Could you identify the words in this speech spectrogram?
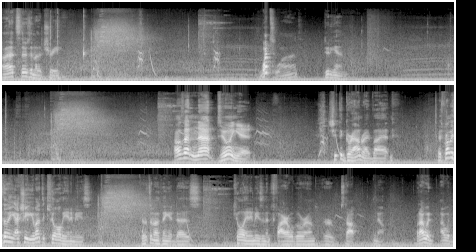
Oh, that's there's another tree. What? What? Do it again. How's that not doing it? Shoot the ground right by it. There's probably something. Actually, you might have to kill all the enemies. 'Cause that's another thing it does. Kill enemies and then fire will go around or stop. You know. But I would I would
